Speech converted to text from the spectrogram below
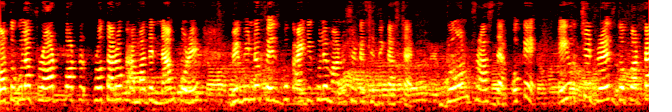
কতগুলো ফ্রড প্রতারক আমাদের নাম করে বিভিন্ন ফেসবুক আইডি খুলে মানুষের কাছে বিকাশ চায়। ডোন্ট ট্রাস্ট দ্যাম ওকে এই হচ্ছে ড্রেস দোপাট্টা,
